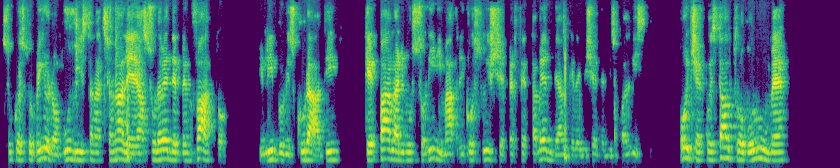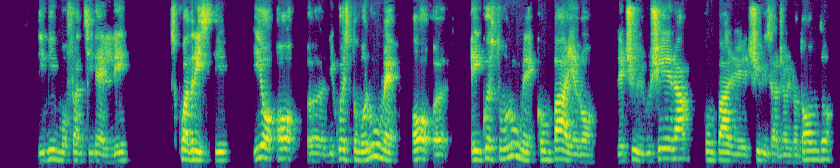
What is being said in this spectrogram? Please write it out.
su questo periodo, da un punto di vista nazionale, è assolutamente ben fatto il libro di Scurati, che parla di Mussolini, ma ricostruisce perfettamente anche le vicende degli squadristi. Poi c'è quest'altro volume di Mimmo Franzinelli, Squadristi. Io ho eh, di questo volume ho eh, e in questo volume compaiono le Ciro Lucera, compare Ciro di Rotondo,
